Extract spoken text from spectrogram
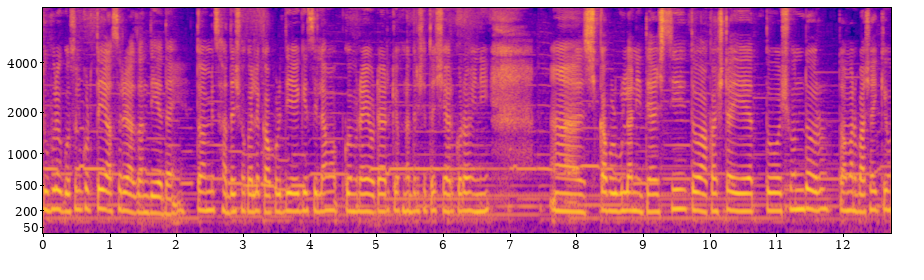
দুপুরে গোসল করতেই আসরে আজান দিয়ে দেয়। তো আমি ছাদে সকালে কাপড় দিয়ে গেছিলাম, অফ ক্যামেরায় ওটা আর কি আপনাদের সাথে শেয়ার করা হয়নি। কাপড়গুলা নিতে আসছি। তো আকাশটা এত সুন্দর, তো আমার বাসায় কেউ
